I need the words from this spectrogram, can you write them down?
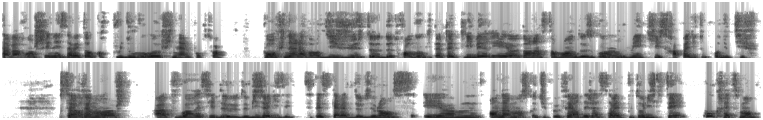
ça va renchaîner, ça va être encore plus douloureux au final pour toi pour au final avoir dit juste deux trois mots qui t'a peut-être libéré euh, dans l'instant pendant deux secondes, mais qui sera pas du tout productif. Ça vraiment à pouvoir essayer de, visualiser cette escalade de violence et euh, en amont ce que tu peux faire déjà ça va être plutôt lister concrètement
